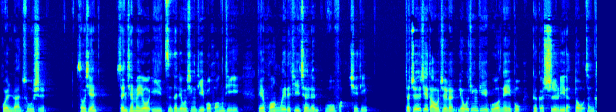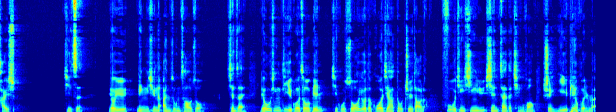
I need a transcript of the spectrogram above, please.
混乱初始，首先，生前没有一子的流星帝国皇帝给皇位的继承人无法确定，这直接导致了流星帝国内部各个势力的斗争开始。其次，由于宁勋的暗中操作，现在流星帝国周边几乎所有的国家都知道了附近星域现在的情况是一片混乱。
